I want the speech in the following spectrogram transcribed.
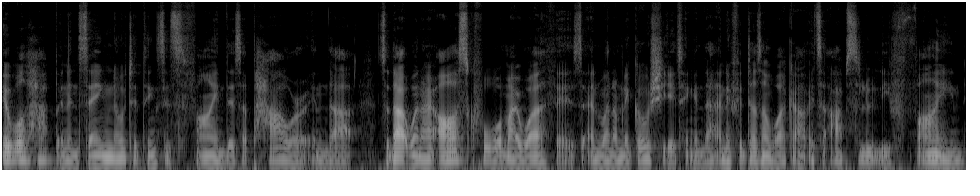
it will happen and saying no to things is fine. There's a power in that. So that when I ask for what my worth is and when I'm negotiating in that, and if it doesn't work out, it's absolutely fine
